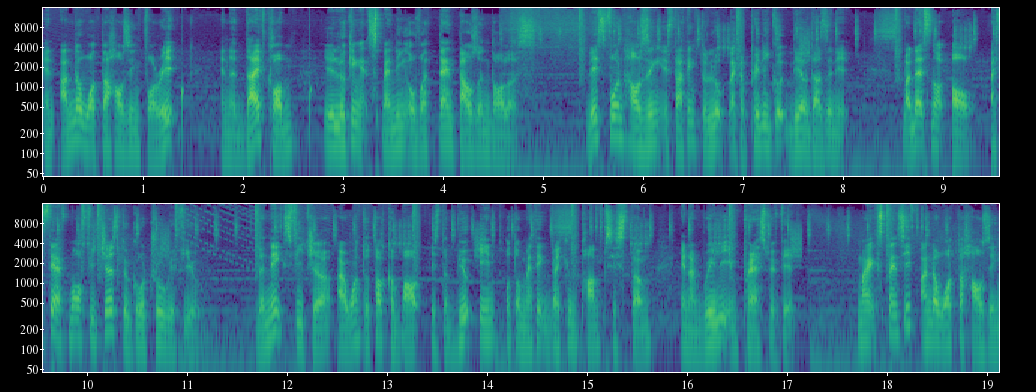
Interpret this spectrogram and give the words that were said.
an underwater housing for it, and a dive com, you're looking at spending over $10,000. This phone housing is starting to look like a pretty good deal doesn't it? But that's not all, I still have more features to go through with you. The next feature I want to talk about is the built-in automatic vacuum pump system and I'm really impressed with it. My expensive underwater housing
